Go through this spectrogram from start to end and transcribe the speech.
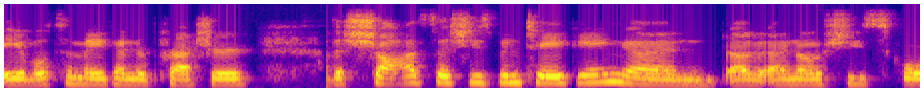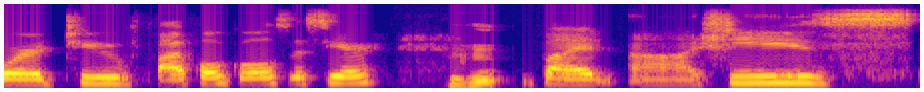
able to make under pressure. The shots that she's been taking, and I, I know she's scored two five hole goals this year. Mm-hmm. But uh, she's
